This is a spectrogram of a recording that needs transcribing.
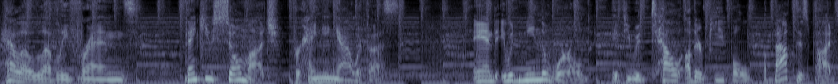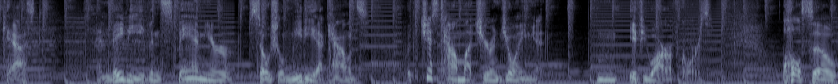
Hello, lovely friends. Thank you so much for hanging out with us. And it would mean the world if you would tell other people about this podcast and maybe even spam your social media accounts with just how much you're enjoying it. Mm, If you are, of course. Also,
